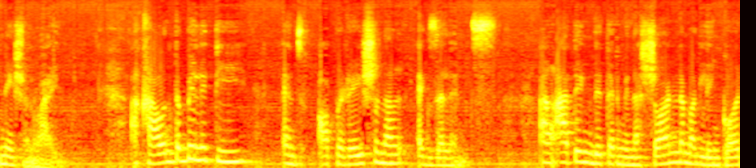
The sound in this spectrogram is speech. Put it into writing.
nationwide. Accountability and operational excellence. Ang ating determinasyon na maglingkod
